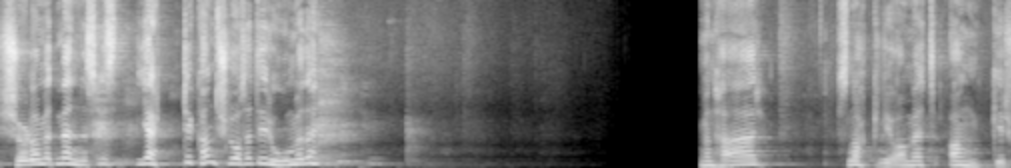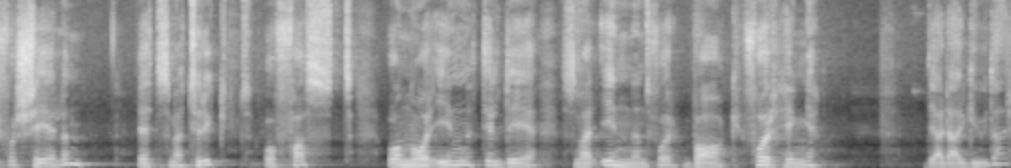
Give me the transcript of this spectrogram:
sjøl om et menneskes hjerte kan slå seg til ro med det. Men her snakker vi om et anker for sjelen, et som er trygt og fast og når inn til det som er innenfor, bak forhenget. Det er der Gud er.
